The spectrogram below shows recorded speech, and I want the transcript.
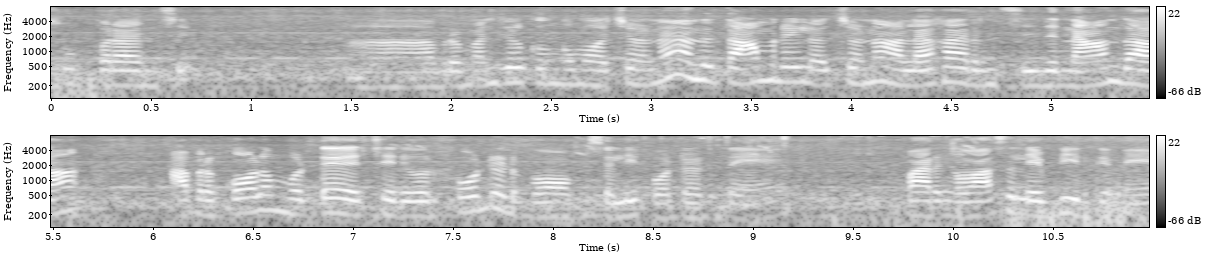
சூப்பராக இருந்துச்சு. அப்புறம் மஞ்சள் குங்குமம் வச்சோன்னே அந்த தாமரையில் வச்சோன்னே அழகாக இருந்துச்சு. இது நான் தான். அப்புறம் கோலம் போட்டு சரி ஒரு ஃபோட்டோ எடுப்போம் அப்படின்னு சொல்லி ஃபோட்டோ எடுத்தேன். பாருங்கள் வாசல் எப்படி இருக்குன்னு.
